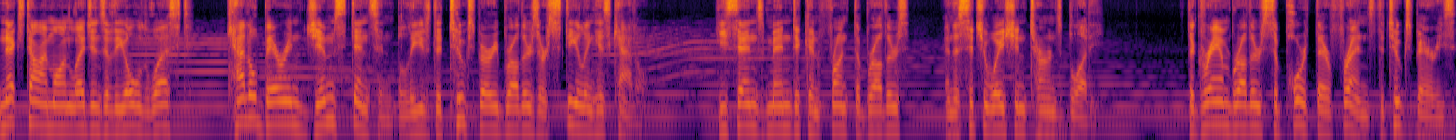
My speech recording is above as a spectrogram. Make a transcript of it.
Next time on Legends of the Old West, cattle baron Jim Stinson believes the Tewksbury brothers are stealing his cattle. He sends men to confront the brothers, and the situation turns bloody. The Graham brothers support their friends, the Tewksburys,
